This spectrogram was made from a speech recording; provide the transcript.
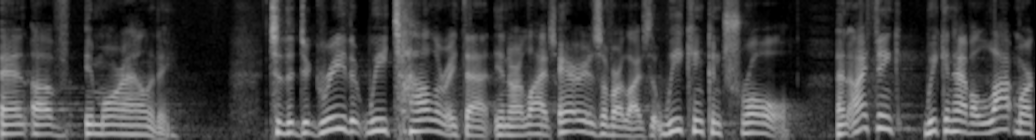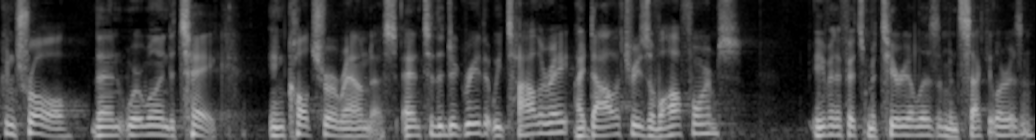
and of immorality. To the degree that we tolerate that in our lives, areas of our lives that we can control. And I think we can have a lot more control than we're willing to take in culture around us. And to the degree that we tolerate idolatries of all forms, even if it's materialism and secularism,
